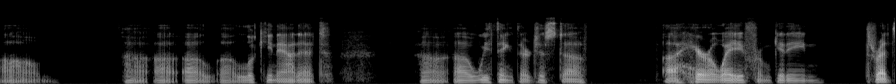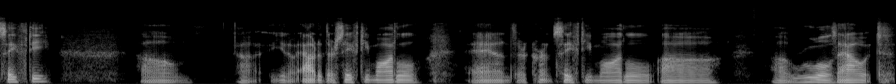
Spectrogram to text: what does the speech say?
Um, uh, uh, uh, looking at it, we think they're just a, a hair away from getting thread safety um, uh, you know, out of their safety model, and their current safety model uh, uh, rules out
